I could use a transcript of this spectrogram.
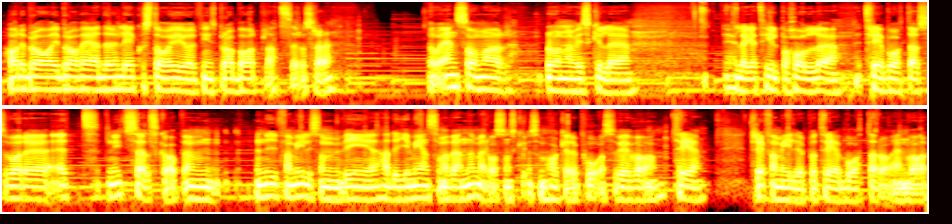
har det bra i bra väder, lek och stoj och det finns bra badplatser och sådär. Och en sommar då när vi skulle lägga till på Hållö, tre båtar, så var det ett nytt sällskap, en, en ny familj som vi hade gemensamma vänner med då som, skulle, som hakade på. Så vi var tre, tre familjer på tre båtar då, en var.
